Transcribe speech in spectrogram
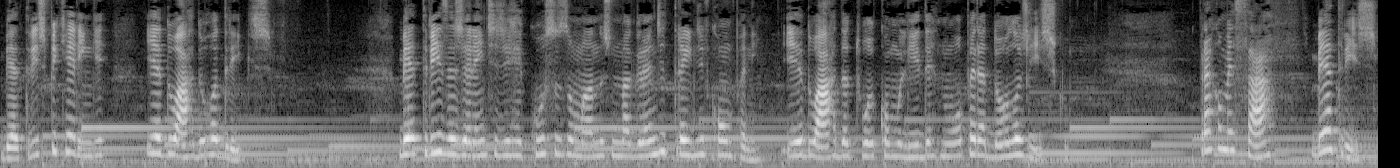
Beatriz Piquering e Eduardo Rodrigues. Beatriz é gerente de recursos humanos numa grande trading company e Eduardo atua como líder no operador logístico. Para começar, Beatriz,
